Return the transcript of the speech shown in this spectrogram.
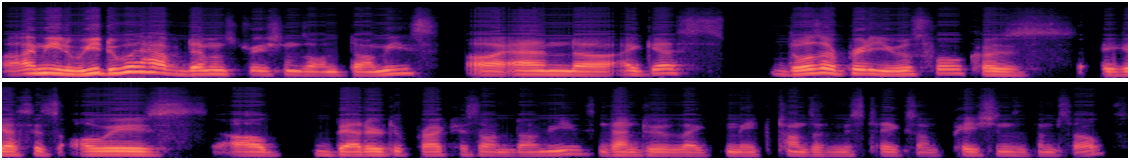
i mean we do have demonstrations on dummies uh, and i guess those are pretty useful because I guess it's always uh, better to practice on dummies than to like make tons of mistakes on patients themselves.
